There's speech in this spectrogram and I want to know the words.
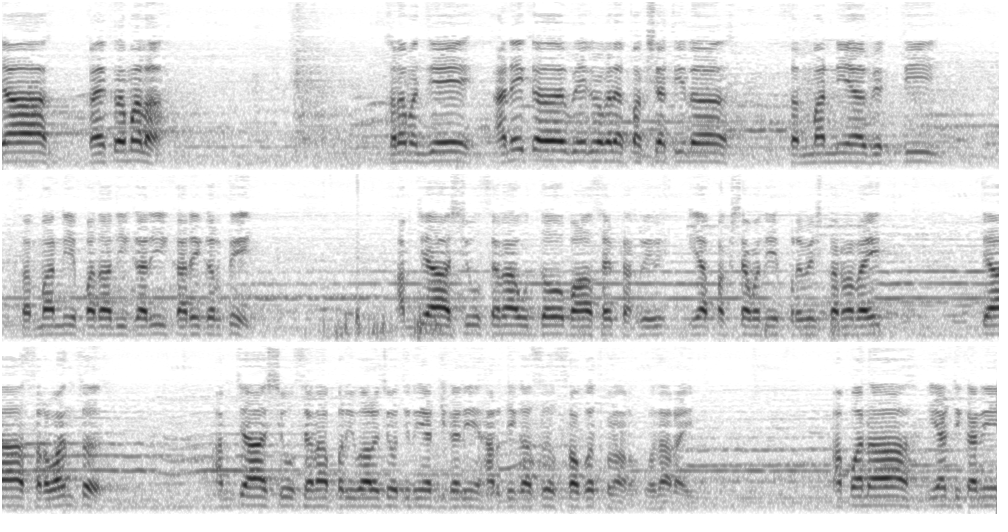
या कार्यक्रमाला खरं म्हणजे अनेक वेगवेगळ्या पक्षातील सन्माननीय व्यक्ती सन्माननीय पदाधिकारी कार्यकर्ते आमच्या शिवसेना उद्धव बाळासाहेब ठाकरे या पक्षामध्ये प्रवेश करणार आहेत. त्या सर्वांचं आमच्या शिवसेना परिवाराच्या वतीने या ठिकाणी हार्दिक असं स्वागत होणार होणार आहे. आपण या ठिकाणी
